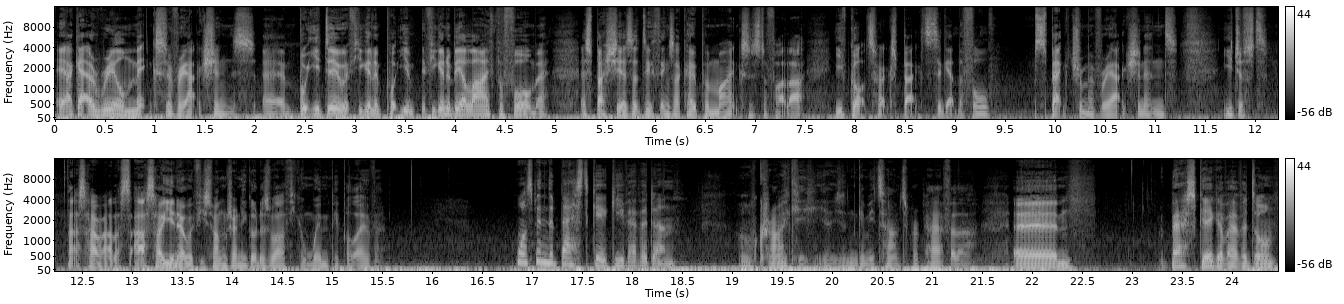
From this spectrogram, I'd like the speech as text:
I get a real mix of reactions. Um, but you do if you're going to put you if you're going to be a live performer, especially as I do things like open mics and stuff like that. You've got to expect to get the full spectrum of reaction, and you just that's how that's, that's how you know if your songs are any good as well. If you can win people over. What's been the best gig you've ever done? Oh crikey! You didn't give me time to prepare for that. Um, best gig I've ever done.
